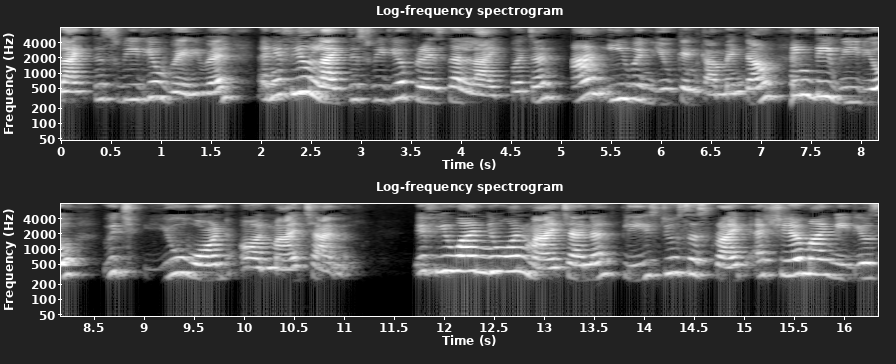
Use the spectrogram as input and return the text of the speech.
like this video very well and if you like this video press the like button and even you can comment down the video which you want on my channel. If you are new on my channel, please do subscribe and share my videos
